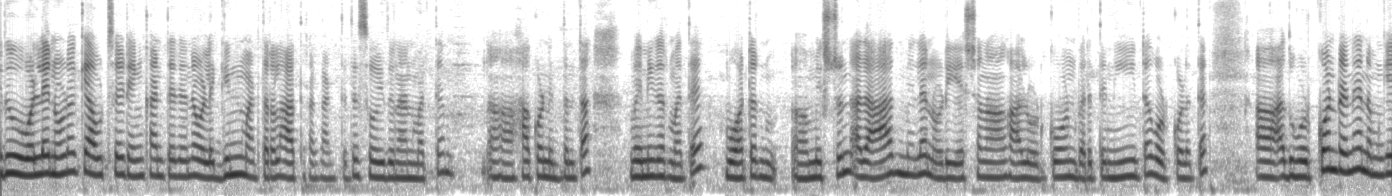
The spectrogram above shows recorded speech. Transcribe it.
ಇದು ಒಳ್ಳೆ ನೋಡೋಕ್ಕೆ ಔಟ್ಸೈಡ್ ಹೆಂಗೆ ಕಾಣ್ತಿದೆ ಅಂದರೆ ಒಳ್ಳೆ ಗಿನ್ ಮಾಡ್ತಾರಲ್ಲ, ಆ ಥರ ಕಾಣ್ತಿದೆ. ಸೊ ಇದು ನಾನು ಮತ್ತೆ ಹಾಕೊಂಡಿದ್ದಂಥ ವೆನಿಗರ್ ಮತ್ತು ವಾಟರ್ ಮಿಕ್ಸ್ಚರ್ನ ಅದಾದಮೇಲೆ ನೋಡಿ ಎಷ್ಟು ಚೆನ್ನಾಗಿ ಹಾಲು ಹೊಡ್ಕೊಂಡು ಬರುತ್ತೆ, ನೀಟಾಗಿ ಹೊಡ್ಕೊಳ್ಳುತ್ತೆ ಅದು ಹೊಡ್ಕೊಂಡ್ರೇ ನಮಗೆ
